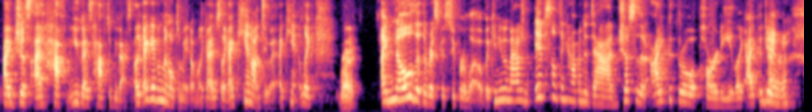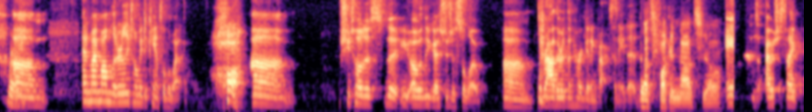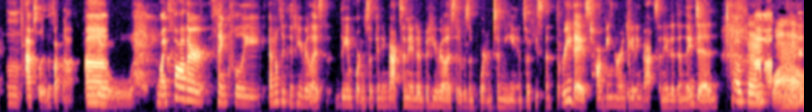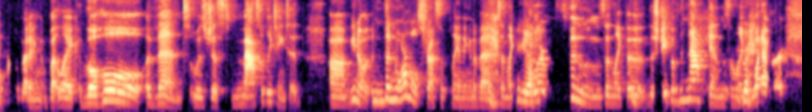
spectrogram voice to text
I just I have you guys have to be vaccinated. Like I gave him an ultimatum. Like I was like I cannot do it. I can't like right. I know that the risk is super low, but can you imagine if something happened to dad just so that I could throw a party? Like I could never. Yeah. Right. Um and my mom literally told me to cancel the wedding. Huh. Um she told us that you oh you guys should just elope um rather than her getting vaccinated. That's fucking nuts, yo. And I was just like, mm, absolutely the fuck not. Um, no. my father thankfully i don't think that he realized the importance of getting vaccinated but he realized that it was important to me and so he spent three days talking her into getting vaccinated and they did Okay. Um, we did Wow. have a wedding but like the whole event was just massively tainted um you know the normal stress of planning an event and like Yeah. color of spoons and like the the shape of the napkins and like Right. whatever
